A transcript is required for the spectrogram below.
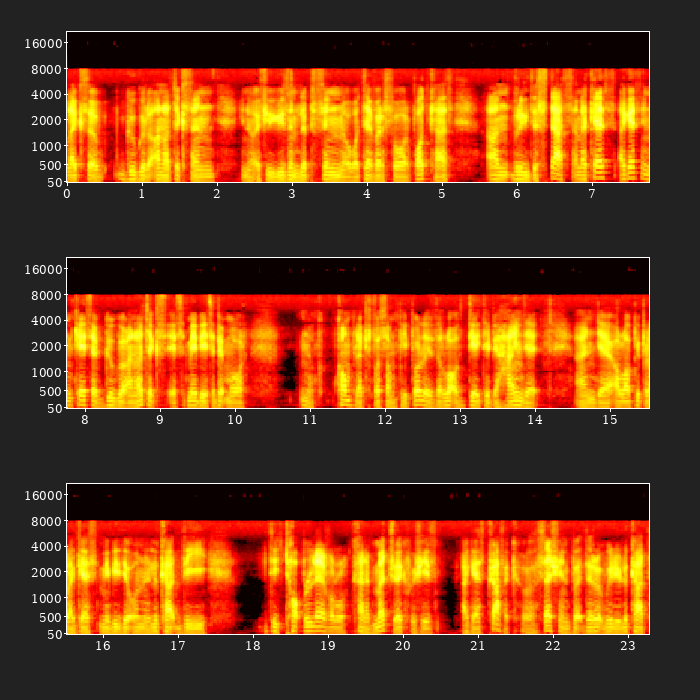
like of Google Analytics and you know if you're using Libsyn or whatever for podcasts and read the stats. And I guess I guess in case of Google Analytics, it's maybe it's a bit more you know complex for some people. There's a lot of data behind it, and uh, a lot of people, I guess, maybe they only look at the the top level kind of metric, which is I guess traffic or session, but they don't really look at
